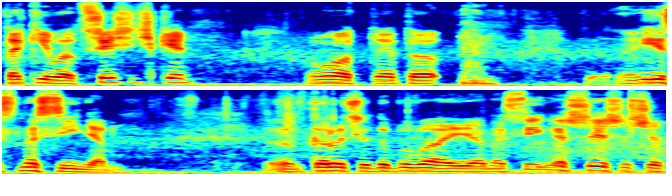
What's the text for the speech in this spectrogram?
такі от шишечки. От это із насінням. Коротше, добуваю я насіння шишечок.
